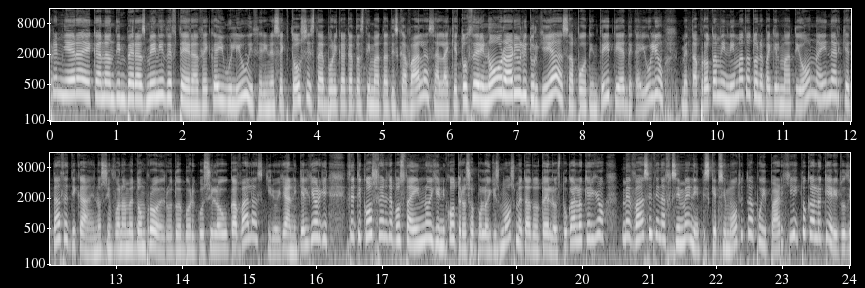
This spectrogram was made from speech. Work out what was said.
Πρεμιέρα έκαναν την περασμένη Δευτέρα 10 Ιουλίου οι θερινές εκτόσει στα εμπορικά καταστήματα της Καβάλας αλλά και το θερινό ωράριο λειτουργίας από την 3η 11 Ιουλίου με τα πρώτα μηνύματα των επαγγελματιών να είναι αρκετά θετικά. Ενώ σύμφωνα με τον πρόεδρο του Εμπορικού Συλλόγου Καβάλας, κ. Γιάννη Κελγιώργη, θετικός φαίνεται πως θα είναι ο γενικότερος απολογισμός μετά το τέλος του καλοκαιριού με βάση την αυξημένη επισκεψιμότητα που υπάρχει το καλοκαίρι του 2023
